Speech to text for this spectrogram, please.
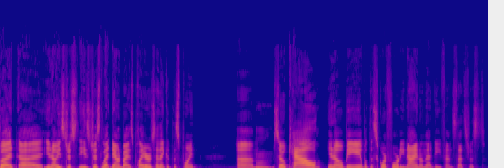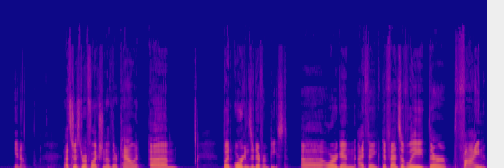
but uh, you know, he's just he's just let down by his players. I think at this point. Um, so Cal, you know, being able to score 49 on that defense, that's just you know, that's just a reflection of their talent. Um, but Oregon's a different beast. Uh, Oregon, I think defensively they're fine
